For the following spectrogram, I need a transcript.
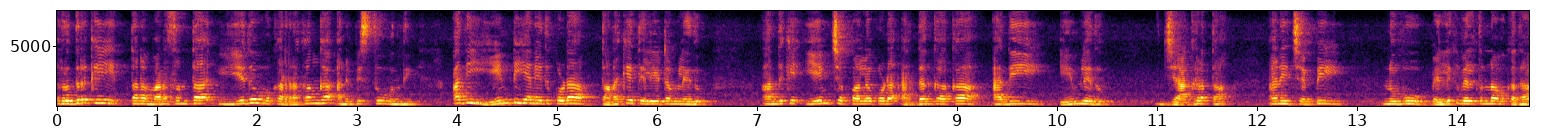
రుద్రకి తన మనసంతా ఏదో ఒక రకంగా అనిపిస్తూ ఉంది. అది ఏంటి అనేది కూడా తనకే తెలియటం లేదు. అందుకే ఏం చెప్పాలో కూడా అర్థం కాక అది ఏం లేదు. జాగ్రత్త అని చెప్పి నువ్వు పెళ్ళికి వెళ్తున్నావు కదా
